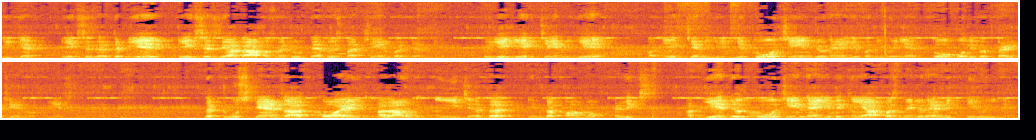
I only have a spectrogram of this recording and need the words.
ठीक है? एक से ज़्यादा। जब ये एक से ज़्यादा आपस में जुड़ते हैं तो इस तरह चेन बन जाती है। तो ये एक चेन ये और एक चेन ये ये दो चेन जो हैं, ये बनी हुई हैं, दो पोलीपेप्टाइड चेन होती हैं the two strand are coiled around each other in the form of helix अब ये जो दो चेन है, ये देखिए आपस में जो है लिपटी हुई है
